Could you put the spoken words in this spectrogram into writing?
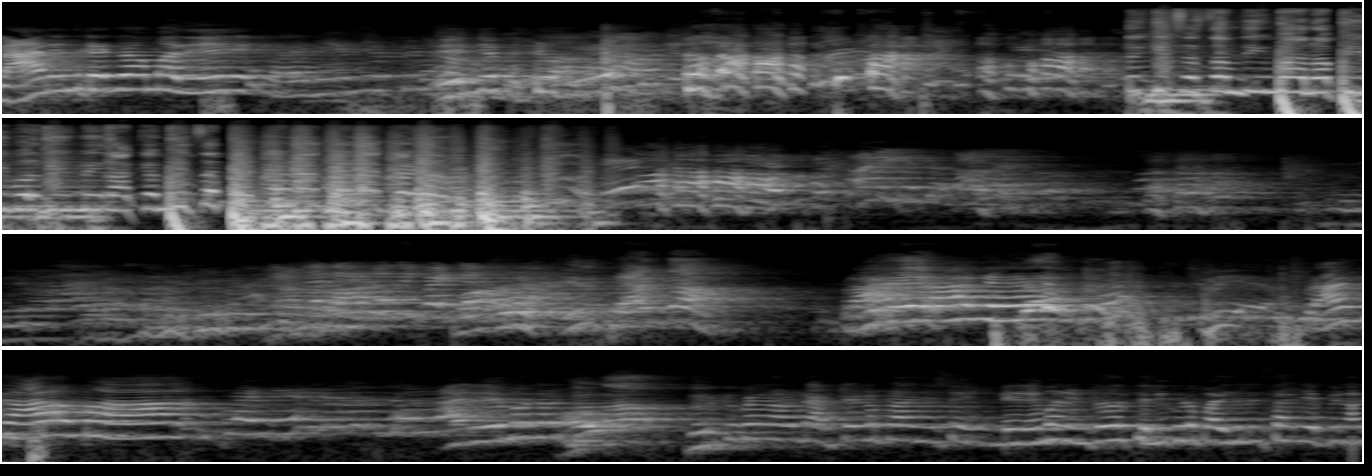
ప్లాన్ ఎందుకైతే అమ్మా అది? ఏం చెప్పాడు? It's something ఆయన ఏమన్నాడు దొరికిపోయినా అంటే అట్లా ప్లాన్ చేస్తే నేనేమన్నా ఇంట్లో తెలియ కూడా పైసలు ఇస్తా అని చెప్పిన?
